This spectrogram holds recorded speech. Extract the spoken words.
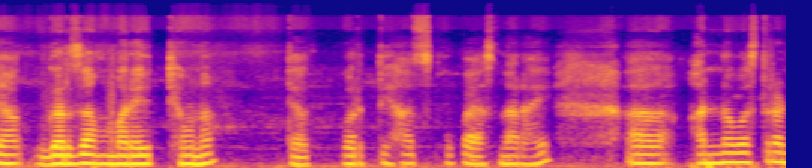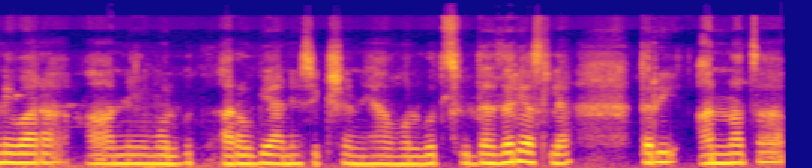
त्या गरजा मर्यादित ठेवणं वरती हाच उपाय असणार आहे. अन्न वस्त्र निवारा आणि मूलभूत आरोग्य आणि शिक्षण ह्या मूलभूत सुविधा जरी असल्या तरी अन्नाचा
